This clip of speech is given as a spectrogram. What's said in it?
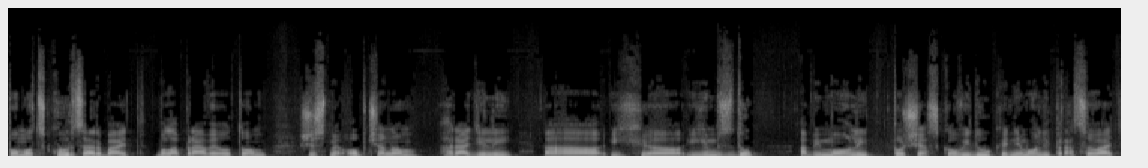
pomoc Kurzarbeit bola práve o tom, že sme občanom hradili uh, ich, uh, ich mzdu, aby mohli počas covidu, keď nemohli pracovať,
